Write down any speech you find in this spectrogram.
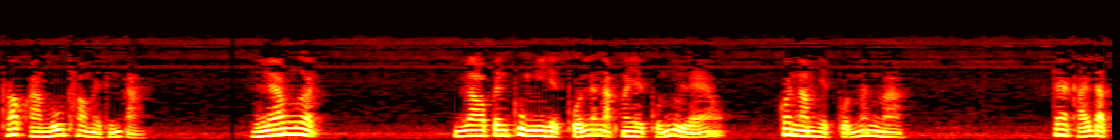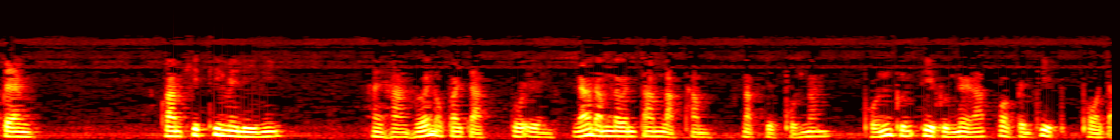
เพราะความรู้เท่าไม่ถึงการ แล้วเมื่อเราเป็นผู้มีเหตุผลและหนักในเหตุผลอยู่แล้ว ก็นำเหตุผลนั้นมา แก้ไขดัดแปลง ความคิดที่ไม่ดีนี้ ให้ห่างเหินออกไปจากตัวเอง แล้วดำเนินตามหลักธรรมหลักเหตุผลนั้น ผลที่พึงได้รับก็เป็นที่พอใจ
